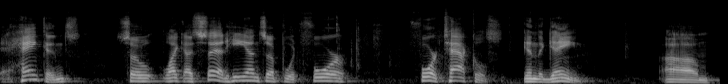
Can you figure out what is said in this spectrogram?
Hankins, so like I said, he ends up with four four tackles in the game, um,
